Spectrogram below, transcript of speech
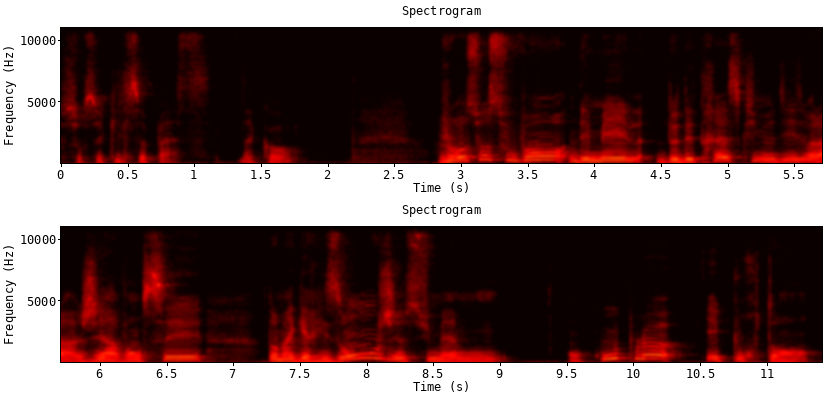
sur ce qu'il se passe. D'accord? Je reçois souvent des mails de détresse qui me disent voilà, j'ai avancé dans ma guérison, je suis même en couple et pourtant,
